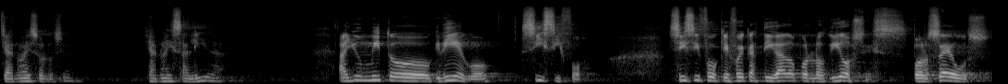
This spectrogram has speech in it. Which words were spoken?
ya no hay solución, ya no hay salida. Hay un mito griego, Sísifo. Sísifo que fue castigado por los dioses, por Zeus.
